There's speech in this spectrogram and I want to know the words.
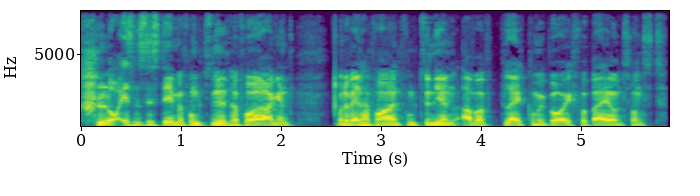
Schleusensysteme funktionieren hervorragend oder werden hervorragend funktionieren. Aber vielleicht komme ich bei euch vorbei und sonst,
